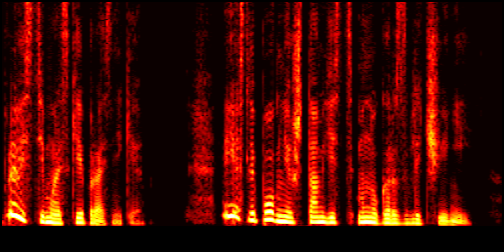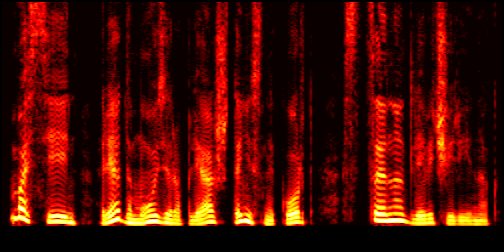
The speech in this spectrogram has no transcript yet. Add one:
провести майские праздники. Если помнишь, там есть много развлечений. Бассейн, рядом озеро, пляж, теннисный корт, сцена для вечеринок.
